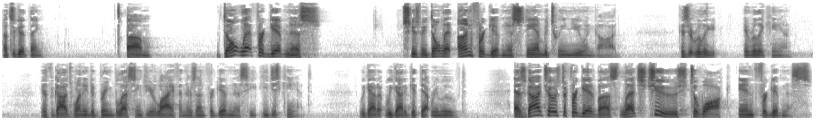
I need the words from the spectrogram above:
That's a good thing. Um, don't let forgiveness, excuse me, don't let unforgiveness stand between you and God. Because it really, it really can. If God's wanting to bring blessing to your life and there's unforgiveness, He, he just can't. We gotta, we gotta get that removed. As God chose to forgive us, let's choose to walk in forgiveness.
